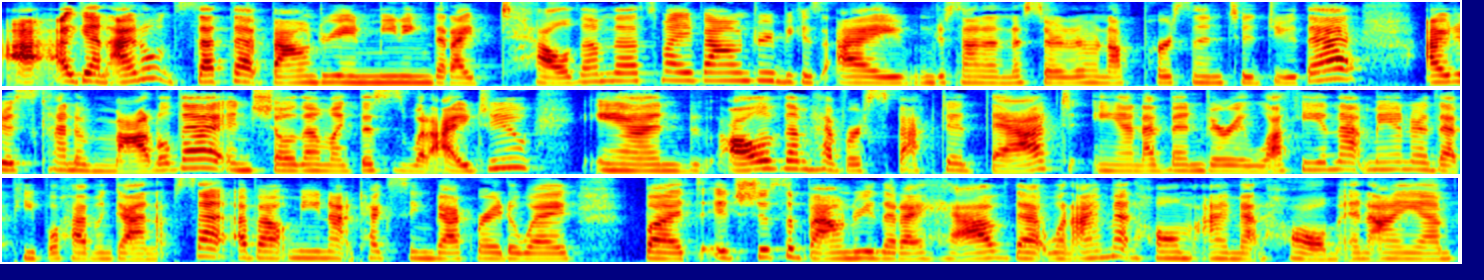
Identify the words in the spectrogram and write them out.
I, again, I don't set that boundary in meaning that I tell them that's my boundary because I'm just not an assertive enough person to do that. I just kind of model that and show them like this is what I do. And all of them have respected that. And I've been very lucky in that manner that people haven't gotten upset about me not texting back right away. But it's just a boundary that I have that when I'm at home, I'm at home and I am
